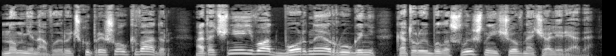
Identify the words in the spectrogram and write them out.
Но мне на выручку пришел квадр, а точнее его отборная ругань, которую было слышно еще в начале ряда —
